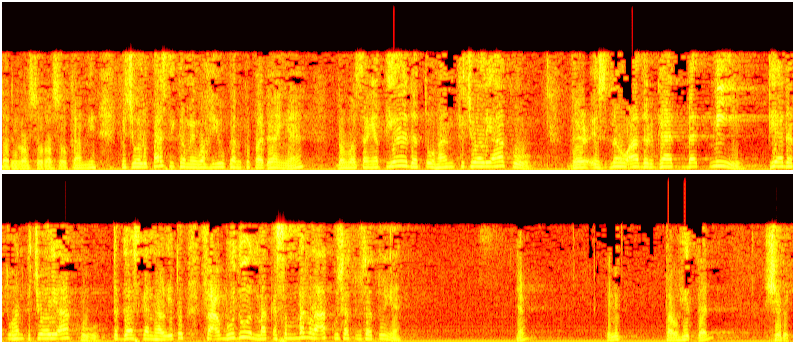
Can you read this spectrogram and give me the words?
dari rasul-rasul kami kecuali pasti kami wahyukan kepadanya bahwasanya tiada Tuhan kecuali aku. There is no other God but me. Tiada Tuhan kecuali aku. Tegaskan hal itu, fa'budun, maka sembahlah aku satu-satunya. Ini tauhid dan syirik.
